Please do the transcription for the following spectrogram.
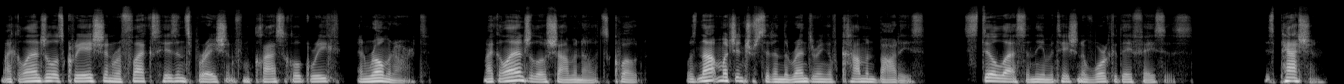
Michelangelo's creation reflects his inspiration from classical Greek and Roman art. Michelangelo, Schama notes, quote, was not much interested in the rendering of common bodies, still less in the imitation of workaday faces. His passion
